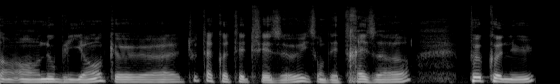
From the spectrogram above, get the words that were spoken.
en oubliant que euh, tout à côté de chez eux, ils ont des trésors peu connus.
